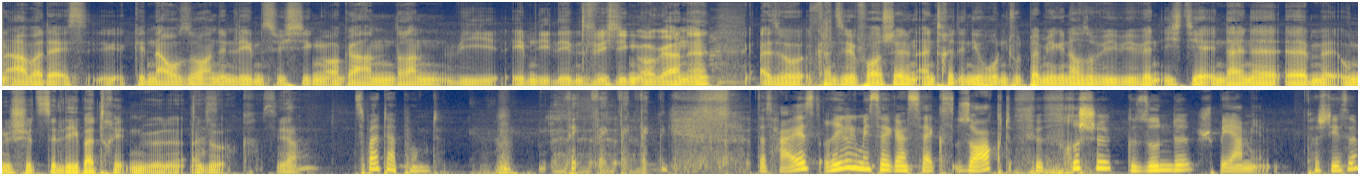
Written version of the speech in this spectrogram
draußen. Aber der ist äh, genauso an den lebenswichtigen Organen dran wie eben die lebenswichtigen Organe. Also kannst du dir vorstellen, ein Tritt in die Hoden tut bei mir genauso wie, wie wenn ich dir in deine ähm, ungeschützte Leber treten würde. Das ist Also krass. ja. oder? Zweiter Punkt. Fick, fick, fick, fick. Das heißt, regelmäßiger Sex sorgt für frische, gesunde Spermien. Verstehst du?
